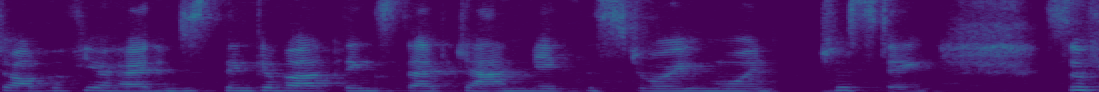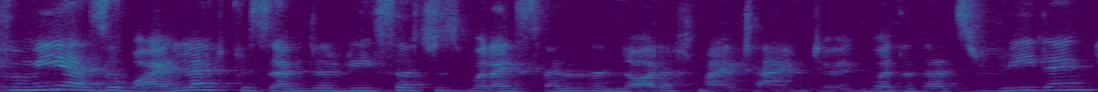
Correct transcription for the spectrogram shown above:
top of your head and just think about things that can make the story more interesting. So for me, as a wildlife presenter, research is what I spend a lot of my time doing, whether that's reading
